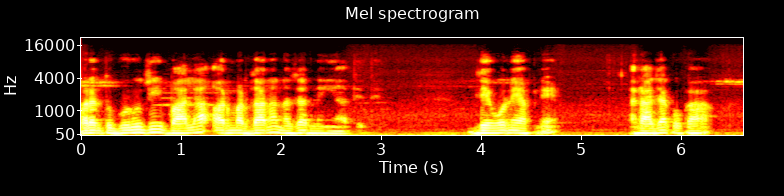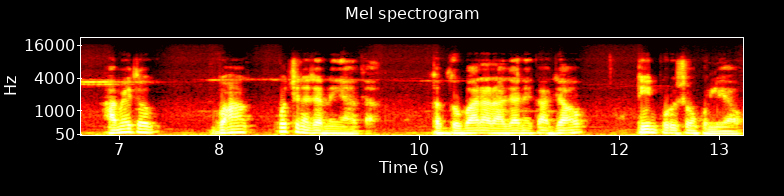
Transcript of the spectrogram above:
परंतु गुरुजी, बाला और मर्दाना नज़र नहीं आते थे। देवों ने अपने राजा को कहा, हमें तो वहाँ कुछ नज़र नहीं आता। तब दोबारा राजा ने कहा, जाओ तीन पुरुषों को ले आओ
